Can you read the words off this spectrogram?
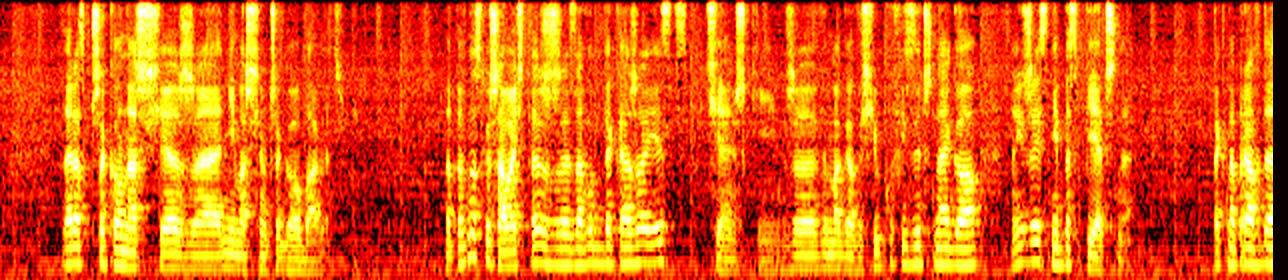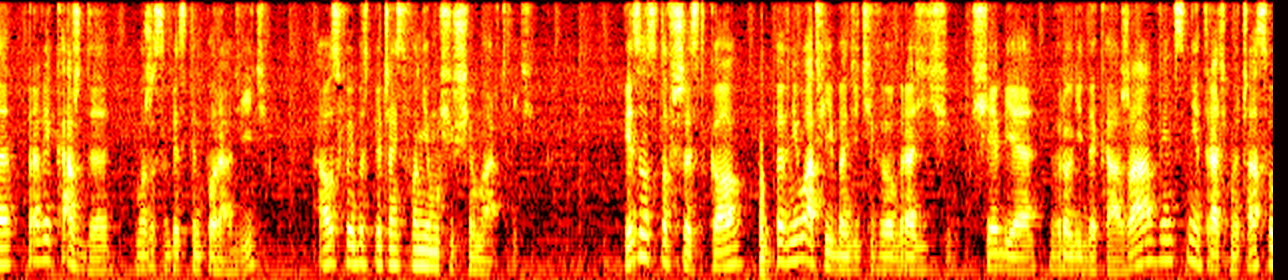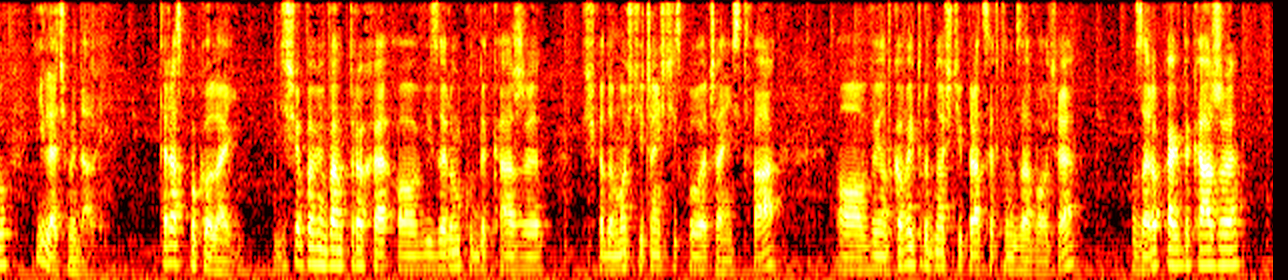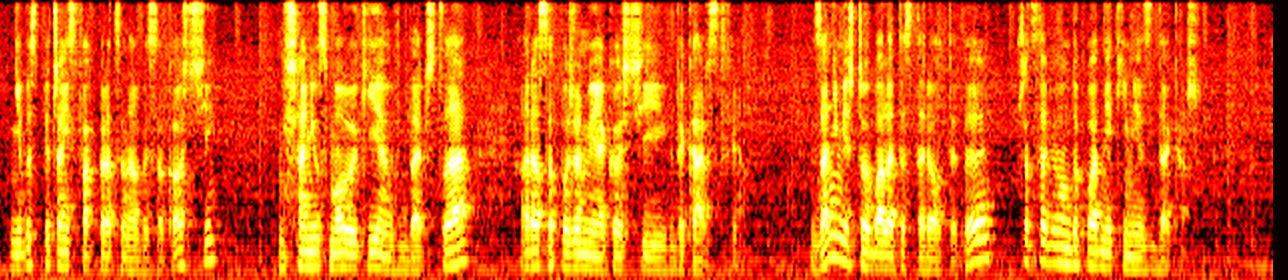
Zaraz przekonasz się, że nie masz się czego obawiać. Na pewno słyszałeś też, że zawód dekarza jest ciężki, że wymaga wysiłku fizycznego, no i że jest niebezpieczny. Tak naprawdę prawie każdy może sobie z tym poradzić, a o swoje bezpieczeństwo nie musisz się martwić. Wiedząc to wszystko, pewnie łatwiej będzie Ci wyobrazić siebie w roli dekarza, więc nie traćmy czasu i lećmy dalej. Teraz po kolei. Dzisiaj opowiem Wam trochę o wizerunku dekarzy w świadomości części społeczeństwa, o wyjątkowej trudności pracy w tym zawodzie, o zarobkach dekarzy, niebezpieczeństwach pracy na wysokości, mieszaniu smoły kijem w beczce oraz o poziomie jakości w dekarstwie. Zanim jeszcze obalę te stereotypy, przedstawię Wam dokładnie, kim jest dekarz.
